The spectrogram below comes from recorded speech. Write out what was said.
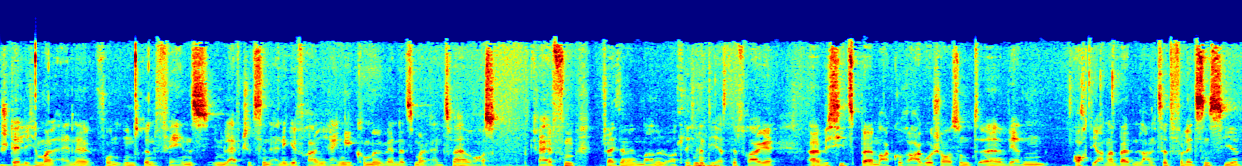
stelle ich einmal eine von unseren Fans. Im Live-Chat sind einige Fragen reingekommen, wir werden jetzt mal ein, zwei herausgreifen. Vielleicht an den Manuel Ortlichner die erste Frage. Äh, wie sieht es bei Marco Ragosch aus und äh, werden auch die anderen beiden Langzeitverletzten, Siad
